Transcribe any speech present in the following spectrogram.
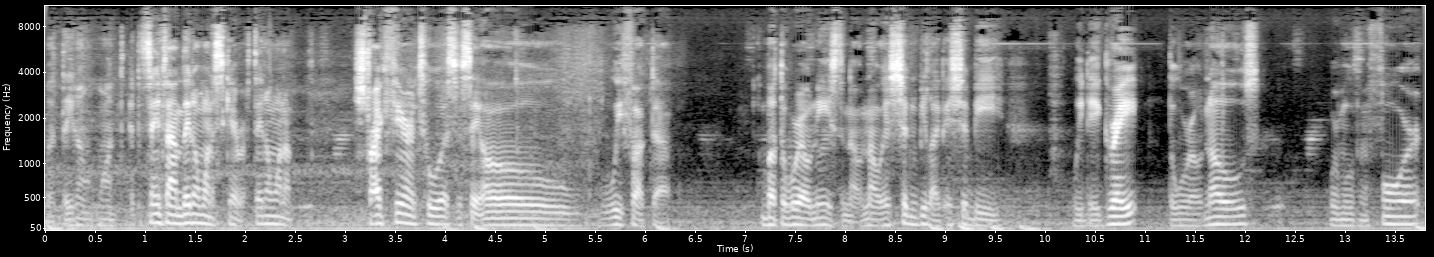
But they don't want, at the same time, they don't want to scare us. They don't want to strike fear into us and say, oh, we fucked up. But the world needs to know. No, it shouldn't be like It should be, we did great. The world knows. We're moving forward.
